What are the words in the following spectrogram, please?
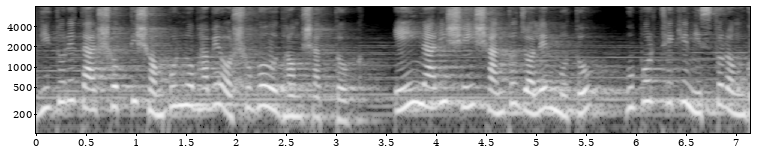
ভিতরে তার শক্তি সম্পূর্ণভাবে অশুভ ও ধ্বংসাত্মক। এই নারী সেই শান্ত জলের মতো, উপর থেকে নিস্তরঙ্গ,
